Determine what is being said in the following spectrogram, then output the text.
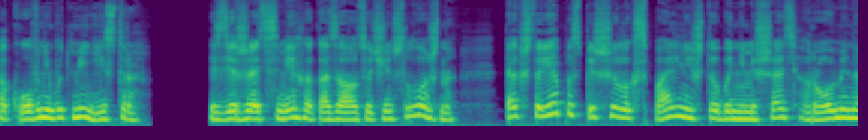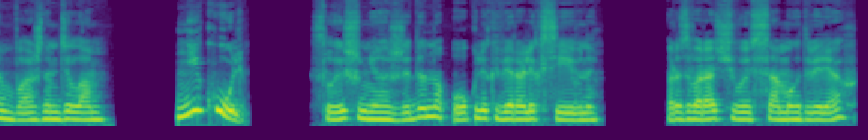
какого-нибудь министра. Сдержать смех оказалось очень сложно, так что я поспешила к спальне, чтобы не мешать Роминым важным делам. «Никуль!» — слышу неожиданно оклик Веры Алексеевны. Разворачиваюсь в самых дверях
